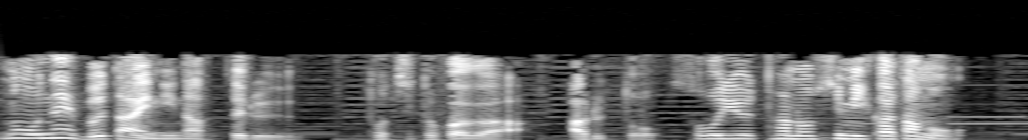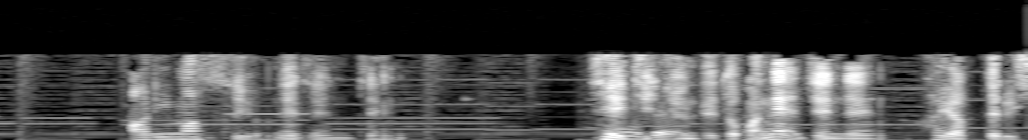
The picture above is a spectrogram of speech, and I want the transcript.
のね、舞台になってる土地とかがあると、そういう楽しみ方もありますよね、全然。聖地巡礼とかね、全然流行ってるし。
